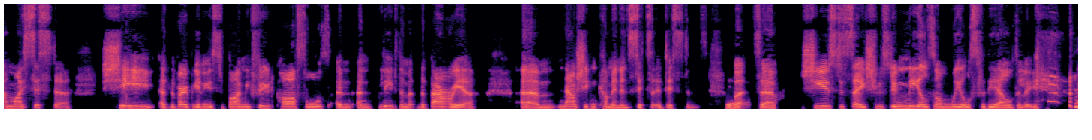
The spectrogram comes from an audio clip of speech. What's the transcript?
And my sister she at the very beginning used to buy me food parcels and and leave them at the barrier. Um, now she can come in and sit at a distance. Yeah. but um, she used to say she was doing meals on wheels for the elderly.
